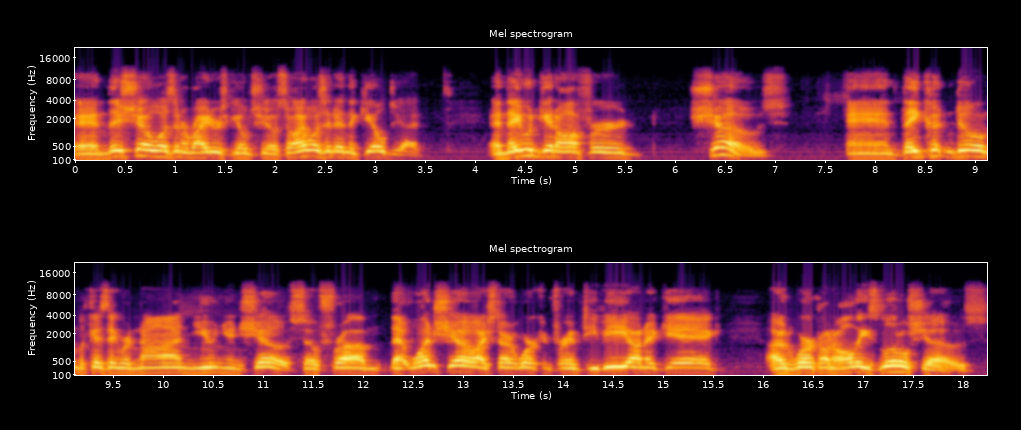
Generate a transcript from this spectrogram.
And this show wasn't a Writers Guild show, so I wasn't in the guild yet. and they would get offered shows and they couldn't do them because they were non-union shows. So from that one show, I started working for MTV on a gig. I would work on all these little shows,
